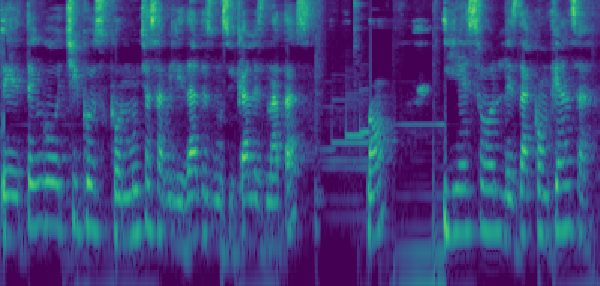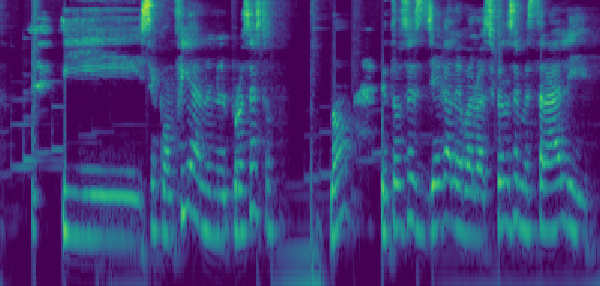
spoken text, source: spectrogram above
eh, tengo chicos con muchas habilidades musicales natas, ¿no? Y eso les da confianza y se confían en el proceso, ¿no? Entonces llega la evaluación semestral y...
